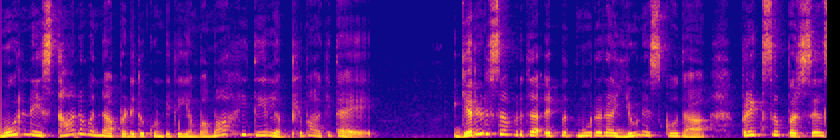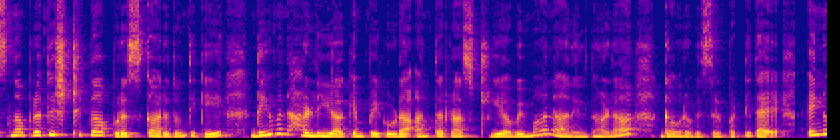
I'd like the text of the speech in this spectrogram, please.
ಮೂರನೇ ಸ್ಥಾನವನ್ನ ಪಡೆದುಕೊಂಡಿದೆ ಎಂಬ ಮಾಹಿತಿ ಲಭ್ಯವಾಗಿದೆ. ಎರಡು ಸಾವಿರದ ಇಪ್ಪತ್ತ್ಮೂರರ ಯುನೆಸ್ಕೋದ ಪ್ರಿಕ್ಸ್ ಪರ್ಸೆಲ್ಸ್ನ ಪ್ರತಿಷ್ಠಿತ ಪುರಸ್ಕಾರದೊಂದಿಗೆ ದೇವನಹಳ್ಳಿಯ ಕೆಂಪೇಗೌಡ ಅಂತಾರಾಷ್ಟ್ರೀಯ ವಿಮಾನ ನಿಲ್ದಾಣ ಗೌರವಿಸಲ್ಪಟ್ಟಿದೆ. ಇನ್ನು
